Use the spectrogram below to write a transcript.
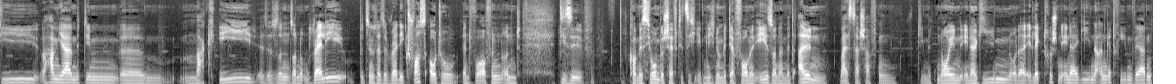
die haben ja mit dem ähm, Mach E so, so ein Rallye bzw. Rally Cross Auto entworfen und diese Kommission beschäftigt sich eben nicht nur mit der Formel E, sondern mit allen Meisterschaften, die mit neuen Energien oder elektrischen Energien angetrieben werden.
